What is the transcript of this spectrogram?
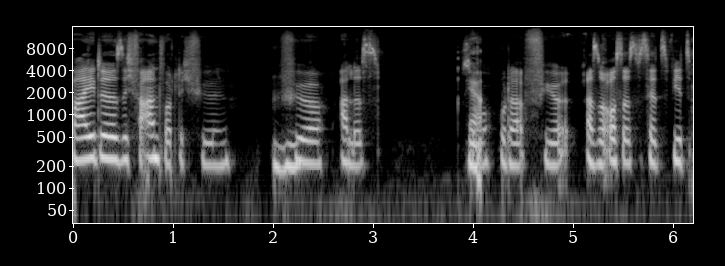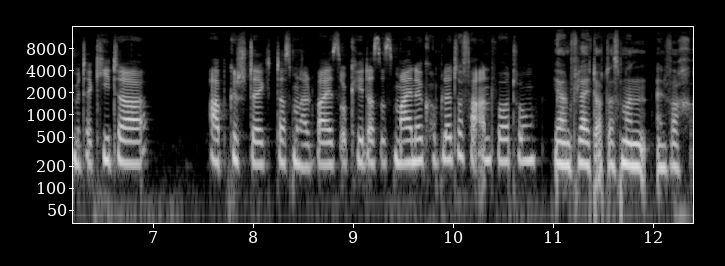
beide sich verantwortlich fühlen mhm. für alles. So, ja. Oder für, also außer es ist jetzt wie jetzt mit der Kita abgesteckt, dass man halt weiß, okay, das ist meine komplette Verantwortung. Ja, und vielleicht auch, dass man einfach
